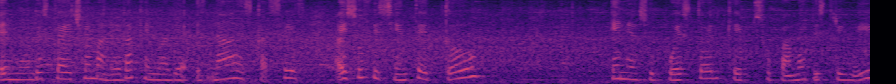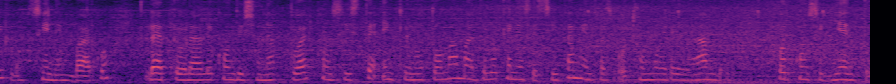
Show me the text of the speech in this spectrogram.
el mundo está hecho de manera que no haya nada de escasez. Hay suficiente de todo en el supuesto del que supamos distribuirlo. Sin embargo, la deplorable condición actual consiste en que uno toma más de lo que necesita mientras otro muere de hambre. Por consiguiente,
